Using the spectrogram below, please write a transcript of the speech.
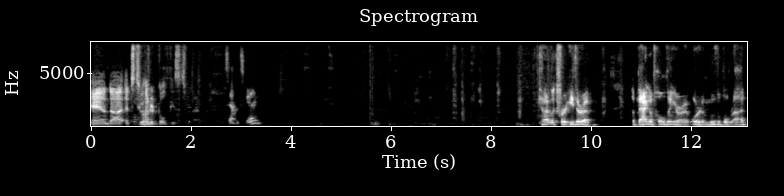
and uh, it's 200 gold pieces for that. Sounds good. Can I look for either a a bag of holding or or a movable rod?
